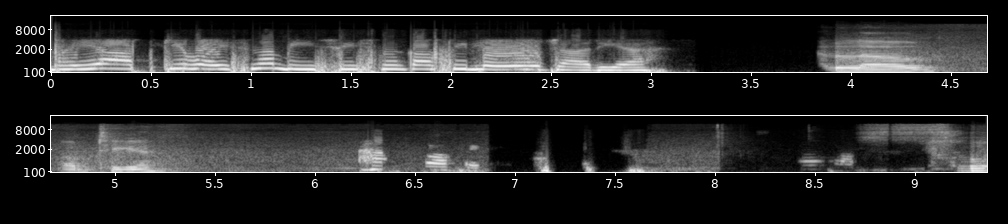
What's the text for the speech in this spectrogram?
भैया आपकी वॉइस ना बीच बीच में काफ़ी लो हो जा रही है। हेलो अब ठीक है? हाँ परफेक्ट सो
